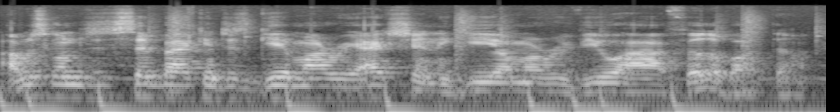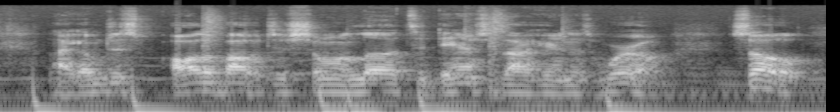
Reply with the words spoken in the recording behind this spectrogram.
I'm just gonna just sit back and just give my reaction and give y'all my review how I feel about them. Like I'm just all about just showing love to dancers out here in this world. So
